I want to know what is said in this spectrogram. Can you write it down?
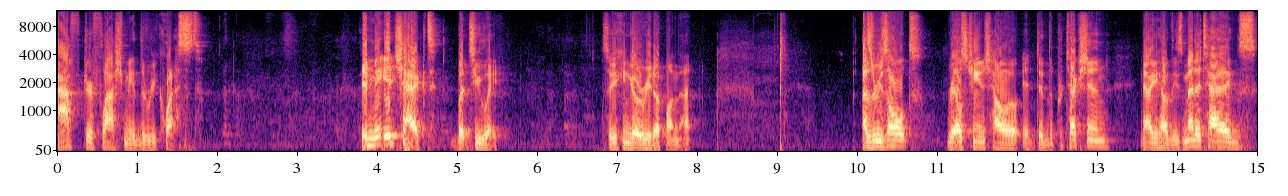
after Flash made the request. It, it checked, but too late. So you can go read up on that. As a result, Rails changed how it did the protection. Now you have these meta tags,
